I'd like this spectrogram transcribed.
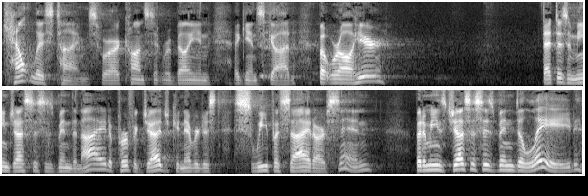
countless times for our constant rebellion against God, but we're all here. That doesn't mean justice has been denied. A perfect judge could never just sweep aside our sin, but it means justice has been delayed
